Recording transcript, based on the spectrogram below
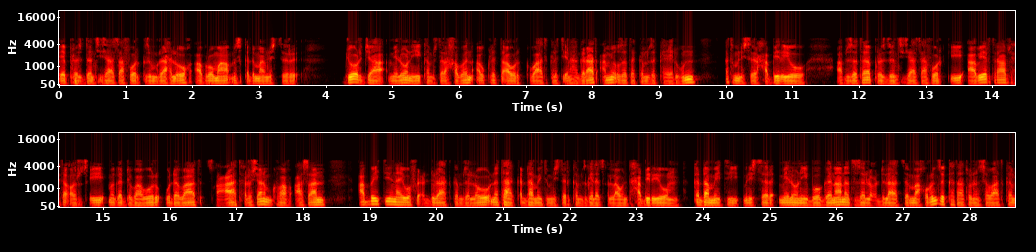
ብፕረዚደንት ኢሳያስ ኣፈወርቂ ዝምራሕ ልኡኽ ኣብ ሮማ ምስ ቀዳማይ ሚኒስትር ጆርጃ ሜሎኒ ከም ዝተራኸበን ኣብ ክልተኣዊ ርክባት ክልቲኤን ሃገራት ዓሚቕ ዘተ ከም ዘካየድ እውን እቲ ሚኒስትር ሓቢሩ እዩ። ኣብዚ ዘተ ፕረዚደንት ኢሳያስ ኣፈወርቂ ኣብ ኤርትራ ኣብ ትሕተ ቅርጺ፣ መገዲ ባቡር፣ ውደባት፣ ጸዓት፣ ሕርሻን ምግፋፍ ዓሳን ዓበይቲ ናይ ወፍሪ ዕድላት ከም ዘለዉ ነታ ቀዳመይቲ ሚኒስትር ከም ዝገለጸላ እውን ተሓቢሩ እዩ። ቀዳመይቲ ሚኒስተር ሜሎኒ ብወገና ነቲ ዘሎ ዕድላት ዘማኽሩን ዝከታተሉን ሰባት ከም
